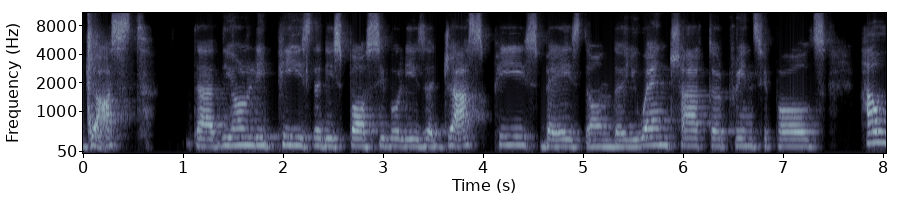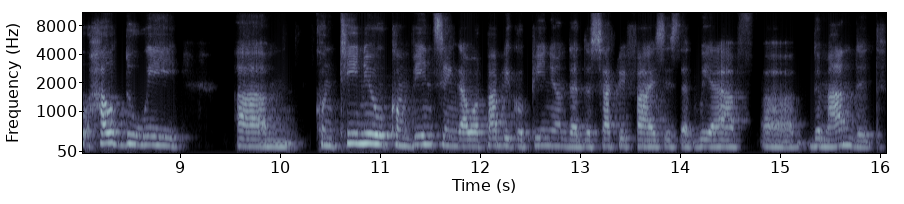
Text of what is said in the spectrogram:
just that the only peace that is possible is a just peace based on the UN Charter principles how, how do we um, continue convincing our public opinion that the sacrifices that we have uh, demanded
